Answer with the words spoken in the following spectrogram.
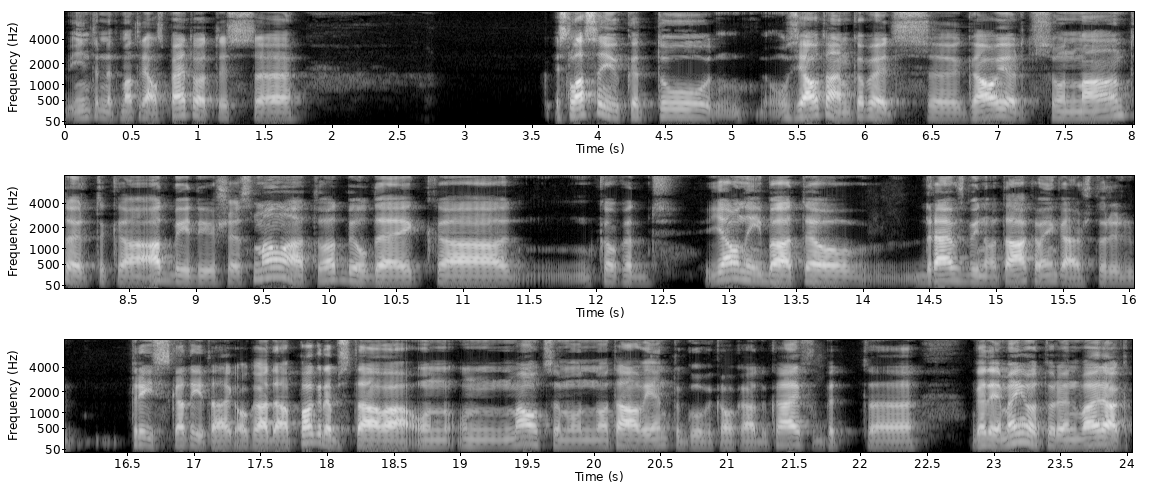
internetu materiālu pētot, es, uh, es lasīju, ka tu uz jautājumu, kāpēc Gaujards un Manta ir atbīdījušies malā, tu atbildēji, ka kaut kad jaunībā tev drēvs bija no tā, ka vienkārši tur ir trīs skatītāji kaut kādā pagrabstāvā un, un maucam, un no tā vien tu guvi kaut kādu kaifu. Bet uh, gadiem ejot, tur vien vairāk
